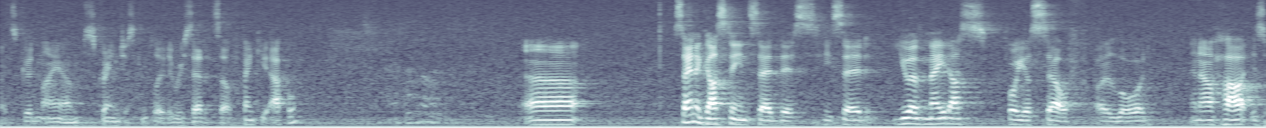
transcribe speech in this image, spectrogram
That's good. My um, screen just completely reset itself. Thank you, Apple. Uh, St. Augustine said this. He said, You have made us for yourself, O Lord, and our heart is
